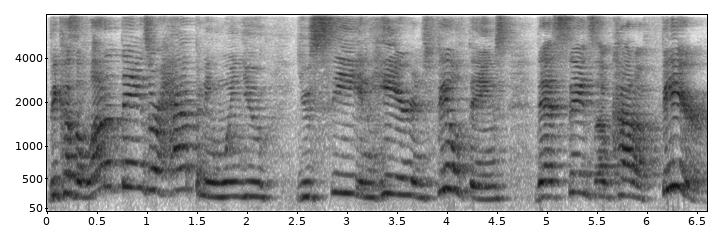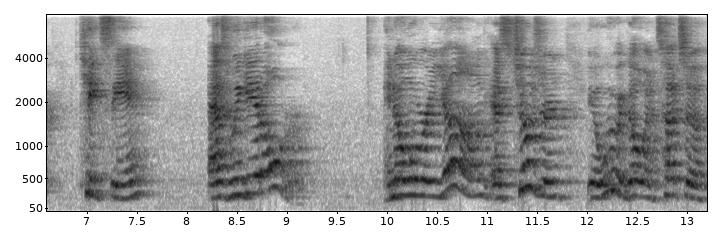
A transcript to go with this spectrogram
because a lot of things are happening when you you see and hear and feel things that sense of kind of fear kicks in as we get older. You know, when we were young, as children, you know, we would go and touch a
